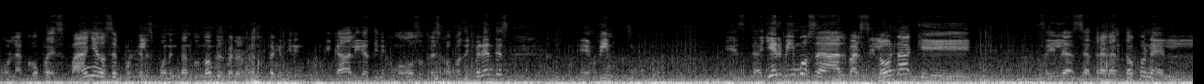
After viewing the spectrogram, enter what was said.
o la Copa de España. No sé por qué les ponen tantos nombres, pero resulta que, tienen, que cada liga tiene como dos o tres copas diferentes. En fin, este, ayer vimos al Barcelona que se, se atragantó con el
